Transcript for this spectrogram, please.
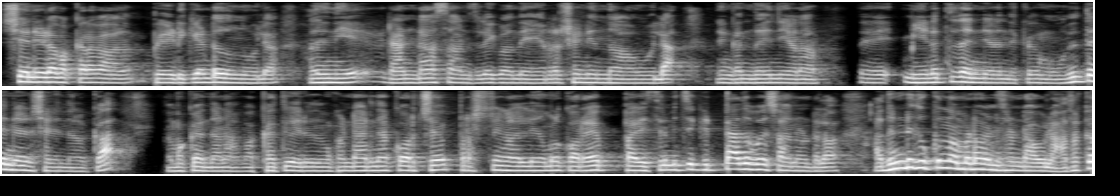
ശനിയുടെ വക്ര പേടിക്കേണ്ടതൊന്നുമില്ല. അത് നീ രണ്ടാം സ്ഥാനത്തിലേക്ക് വന്ന് ഏറെ ശനി ഒന്നും ആവില്ല നിങ്ങൾക്ക് എന്ത് തന്നെയാണ്? മീനത്ത് തന്നെയാണ് നിൽക്കുന്നത്. മൂന്നിൽ തന്നെയാണ് ശനി നിൽക്കുക. നമുക്ക് എന്താണ് വക്കത്ത് വരും നമുക്കുണ്ടായിരുന്ന കുറച്ച് പ്രശ്നങ്ങൾ അല്ലെങ്കിൽ നമ്മൾ കുറേ പരിശ്രമിച്ച് കിട്ടാതെ പോയ സാധനം ഉണ്ടല്ലോ. അതിന്റെ ദുഃഖം നമ്മുടെ മനസ്സിലുണ്ടാവില്ല അതൊക്കെ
